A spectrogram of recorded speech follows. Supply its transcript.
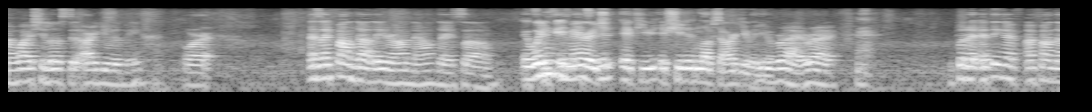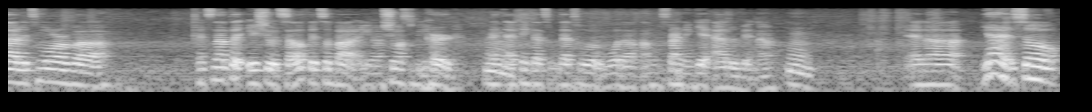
my wife she loves to argue with me, or as I found out later on now, that's um. It wouldn't be marriage it- if you if she didn't love to argue with you. Right, right. but I, I think I, I found out it's more of a. It's not the issue itself. It's about you know she wants to be heard, and I Mm. think that's that's what what I'm starting to get out of it now. Mm. And uh, yeah, so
